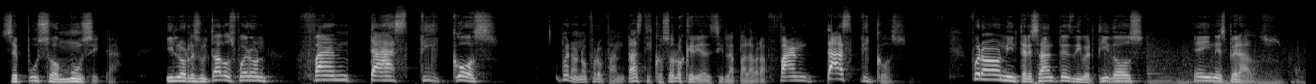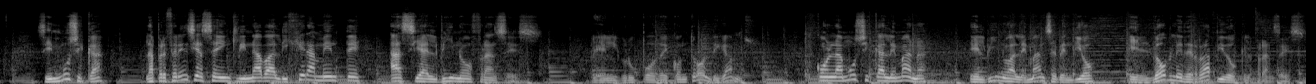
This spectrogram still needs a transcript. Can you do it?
se puso música y los resultados fueron fantásticos. Bueno, no fueron fantásticos, solo quería decir la palabra fantásticos. Fueron interesantes, divertidos e inesperados. Sin música, la preferencia se inclinaba ligeramente hacia el vino francés, el grupo de control, digamos. Con la música alemana, el vino alemán se vendió el doble de rápido que el francés.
